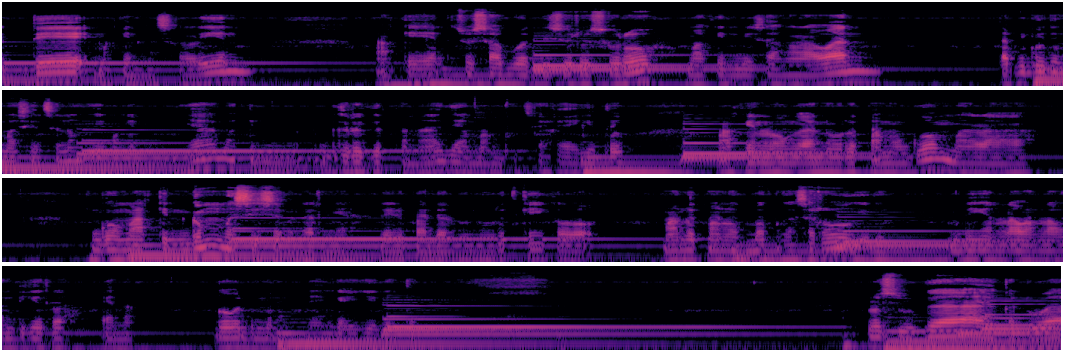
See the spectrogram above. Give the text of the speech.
gede makin ngeselin makin susah buat disuruh-suruh makin bisa ngelawan. Tapi gue tuh masih seneng sih makin ya makin gregetan aja sama bocah kayak gitu. Makin lo nggak nurut sama gue malah gue makin gemes sih sebenarnya daripada lu nurut. Kayak kalau manut-manut banget gak seru gitu. Mendingan lawan-lawan dikit lah enak gue demen yang kayak gitu tuh. Terus juga yang kedua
